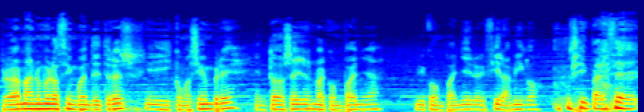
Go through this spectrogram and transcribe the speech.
programa número 53 y como siempre, en todos ellos me acompaña mi compañero y fiel amigo. Sí, parece,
